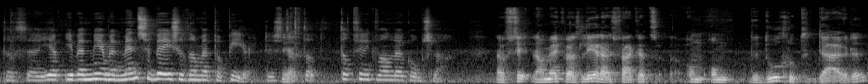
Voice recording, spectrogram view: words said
Dat, uh, je, je bent meer met mensen bezig dan met papier. Dus Ja. dat, dat, dat vind ik wel een leuke omslag. Nou, nou merken we als leraars vaak dat om, om de doelgroep te duiden,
